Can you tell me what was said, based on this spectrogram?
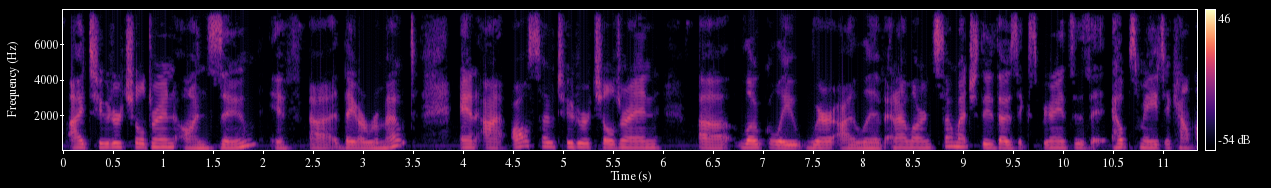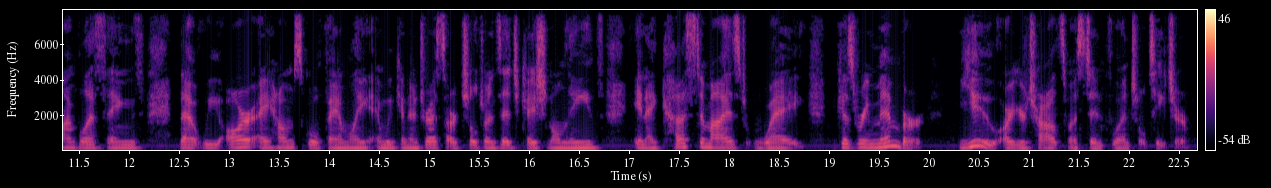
I tutor children on Zoom if uh, they are remote, and I also tutor children uh, locally where I live. And I learned so much through those experiences. It helps me to count my blessings that we are a homeschool family and we can address our children's educational needs in a customized way. Because remember, you are your child's most influential teacher.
